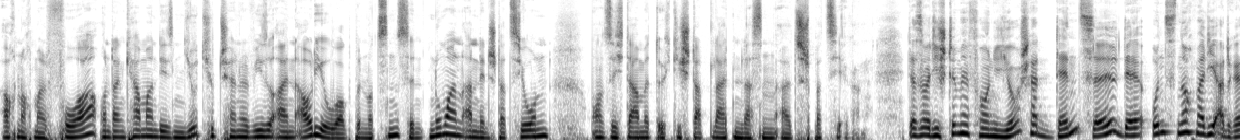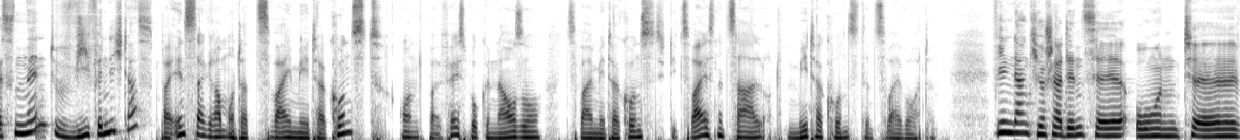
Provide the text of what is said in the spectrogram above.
auch nochmal vor. Und dann kann man diesen YouTube-Channel wie so einen Audio-Walk benutzen. Es sind Nummern an den Stationen und sich damit durch die Stadt leiten lassen als Spaziergang. Das war die Stimme von Joscha Denzel, der uns nochmal die Adressen nennt. Wie finde ich das? Bei Instagram unter 2 Meter Kunst und bei Facebook genauso 2 Meter Kunst. Die 2 ist eine Zahl und Meter Kunst sind zwei Worte. Vielen Dank, Joscha Denzel. Und äh,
